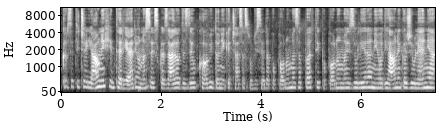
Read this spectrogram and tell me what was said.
kar se tiče javnih interjerjev, no se je izkazalo, da zdaj v COVID-u nekaj časa smo bili seveda popolnoma zaprti, popolnoma izolirani od javnega življenja,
